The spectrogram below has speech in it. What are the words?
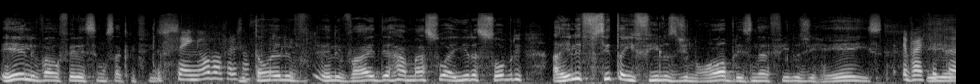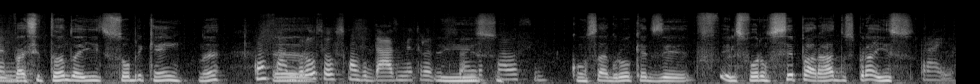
Ele vai oferecer um sacrifício. O Senhor vai oferecer um então sacrifício. Então ele, ele vai derramar sua ira sobre. Aí ele cita aí filhos de nobres, né, filhos de reis. Ele vai citando. E vai citando aí sobre quem, né? Consagrou é, seus convidados, minha tradução isso, fala assim. Consagrou quer dizer, eles foram separados para isso. Para isso.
